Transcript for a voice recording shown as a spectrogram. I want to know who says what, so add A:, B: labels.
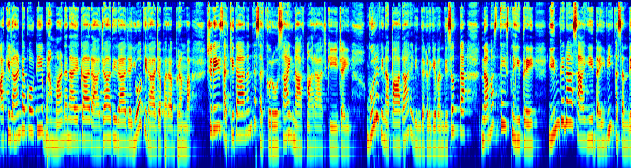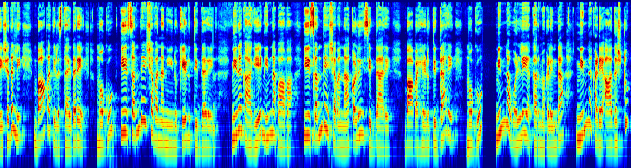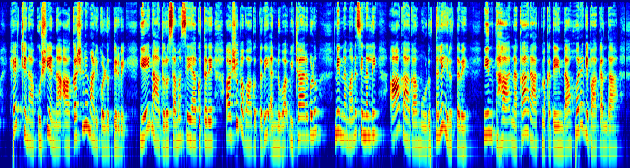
A: ಅಖಿಲಾಂಡಕೋಟಿ ಬ್ರಹ್ಮಾಂಡ ನಾಯಕ ರಾಜಾಧಿರಾಜ ಯೋಗಿರಾಜ ಪರಬ್ರಹ್ಮ, ಶ್ರೀ ಸಚ್ಚಿದಾನಂದ ಸದ್ಗುರು ಸಾಯಿನಾಥ್ ಮಹಾರಾಜ್ ಕಿ ಜೈ. ಗುರುವಿನ ಪಾದಾರವಿಂದಗಳಿಗೆ ವಂದಿಸುತ್ತಾ ನಮಸ್ತೆ ಸ್ನೇಹಿತರೆ, ಇಂದಿನ ಸಾಯಿ ದೈವಿಕ ಸಂದೇಶದಲ್ಲಿ ಬಾಬಾ ತಿಳಿಸ್ತಾ ಇದ್ದಾರೆ. ಮಗು, ಈ ಸಂದೇಶವನ್ನ ನೀನು ಕೇಳುತ್ತಿದ್ದರೆ ನಿನಗಾಗಿಯೇ ನಿನ್ನ ಬಾಬಾ ಈ ಸಂದೇಶವನ್ನ ಕಳುಹಿಸಿದ್ದಾರೆ. ಬಾಬಾ ಹೇಳುತ್ತಿದ್ದಾರೆ, ಮಗು ನಿನ್ನ ಒಳ್ಳೆಯ ಕರ್ಮಗಳಿಂದ ನಿನ್ನ ಕಡೆ ಆದಷ್ಟು ಹೆಚ್ಚಿನ ಖುಷಿಯನ್ನು ಆಕರ್ಷಣೆ ಮಾಡಿಕೊಳ್ಳುತ್ತಿರುವೆ. ಏನಾದರೂ ಸಮಸ್ಯೆಯಾಗುತ್ತದೆ, ಅಶುಭವಾಗುತ್ತದೆ ಅನ್ನುವ ವಿಚಾರಗಳು ನಿನ್ನ ಮನಸ್ಸಿನಲ್ಲಿ ಆಗಾಗ ಮೂಡುತ್ತಲೇ ಇರುತ್ತವೆ. ಇಂತಹ ನಕಾರಾತ್ಮಕತೆಯಿಂದ ಹೊರಗೆ ಬಾಕಂದ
